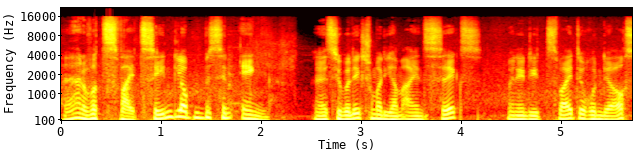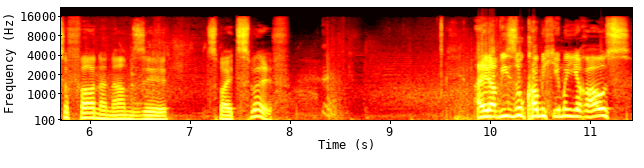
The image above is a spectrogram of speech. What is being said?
Ja, da wird 2,10, glaube ich, ein bisschen eng. Jetzt überleg schon mal, die haben 1,6. Wenn die die zweite Runde auch so fahren, dann haben sie 2,12. Alter, wieso komme ich immer hier raus?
